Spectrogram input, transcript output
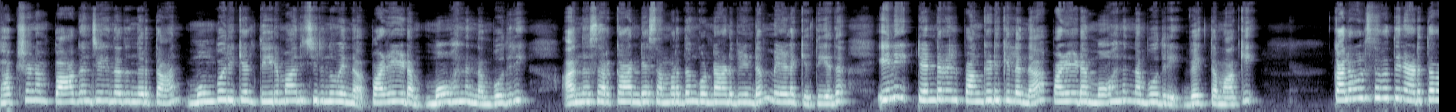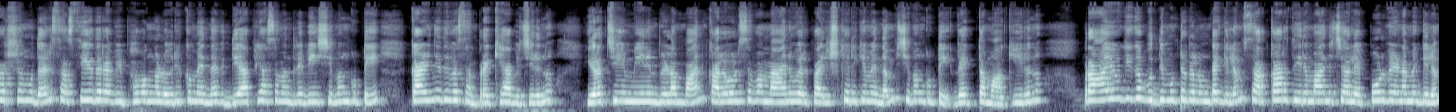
ഭക്ഷണം പാകം ചെയ്യുന്നത് നിർത്താൻ മുമ്പൊരിക്കൽ തീരുമാനിച്ചിരുന്നുവെന്ന് പഴയിടം മോഹനൻ നമ്പൂതിരി. അന്ന് സർക്കാരിന്റെ സമ്മർദ്ദം കൊണ്ടാണ് വീണ്ടും മേളയ്ക്കെത്തിയത്. ഇനി ടെൻഡറിൽ പങ്കെടുക്കില്ലെന്ന് പഴയിടം മോഹനൻ നമ്പൂതിരി വ്യക്തമാക്കി. കലോത്സവത്തിന് അടുത്ത വർഷം മുതൽ സസ്യേതര വിഭവങ്ങൾ ഒരുക്കുമെന്ന് വിദ്യാഭ്യാസ മന്ത്രി വി ശിവൻകുട്ടി കഴിഞ്ഞ ദിവസം പ്രഖ്യാപിച്ചിരുന്നു. ഇറച്ചിയും മീനും വിളമ്പാൻ കലോത്സവ മാനുവൽ പരിഷ്കരിക്കുമെന്നും ശിവൻകുട്ടി വ്യക്തമാക്കിയിരുന്നു. പ്രായോഗിക ബുദ്ധിമുട്ടുകൾ ഉണ്ടെങ്കിലും സർക്കാർ തീരുമാനിച്ചാൽ എപ്പോൾ വേണമെങ്കിലും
